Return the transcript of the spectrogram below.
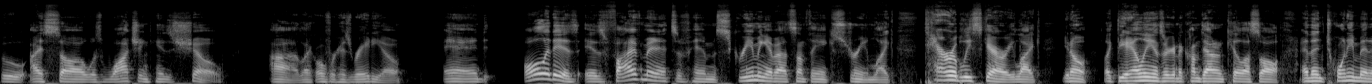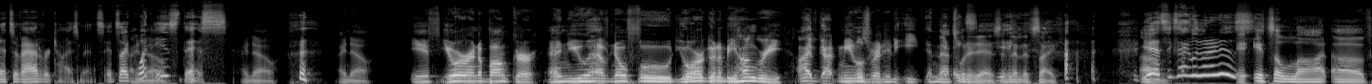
who I saw was watching his show, uh, like over his radio, and all it is is five minutes of him screaming about something extreme, like terribly scary, like you know, like the aliens are gonna come down and kill us all, and then twenty minutes of advertisements. It's like, I what know. is this? I know I know if you're in a bunker and you have no food you're going to be hungry I've got meals ready to eat and that's what it is. and then it's like yeah, it's um, exactly what it is. it, it's a lot of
